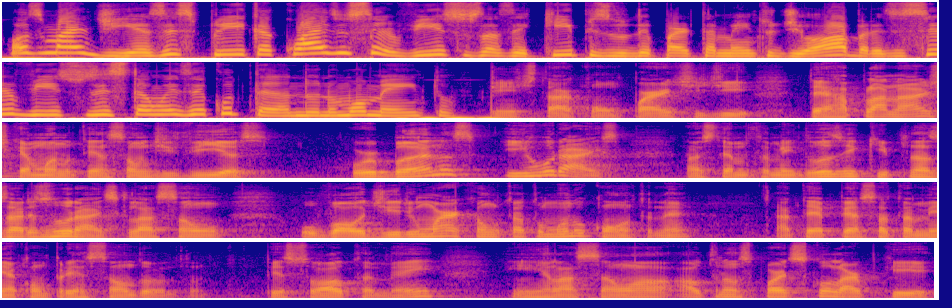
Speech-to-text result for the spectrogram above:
Osmar Dias explica quais os serviços as equipes do Departamento de Obras e Serviços estão executando no momento. A gente está com parte de terraplanagem, que é a manutenção de vias urbanas e rurais. Nós temos também duas equipes nas áreas rurais, que lá são o Valdir e o Marcão, que está tomando conta, né? Até peço também a compreensão do, do pessoal também, em relação ao, ao transporte escolar, porque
